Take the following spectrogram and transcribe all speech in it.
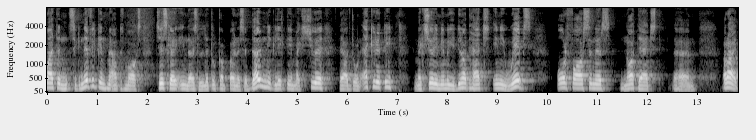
Quite a significant amount of marks just going in those little components. So don't neglect them. Make sure they are drawn accurately. Make sure, remember, you do not hatch any webs or fasteners not hatched. Um, all right,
